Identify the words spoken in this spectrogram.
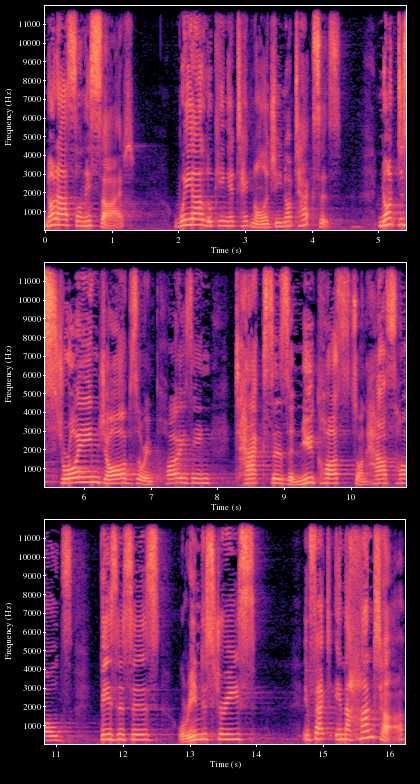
Not us on this side. We are looking at technology, not taxes, not destroying jobs or imposing taxes and new costs on households, businesses or industries. In fact, in the Hunter,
